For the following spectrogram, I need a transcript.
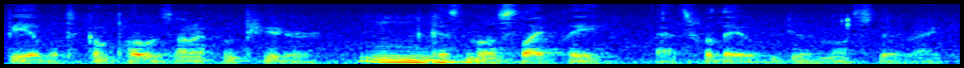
be able to compose on a computer because most likely that's where they will be doing most of their writing.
